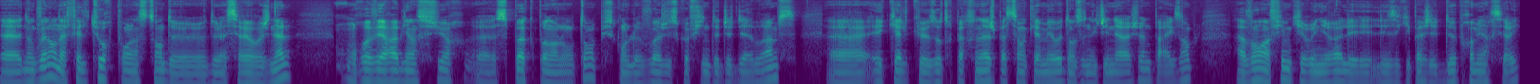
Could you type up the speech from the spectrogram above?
Euh, donc voilà, on a fait le tour pour l'instant de, de, la série originale. On reverra bien sûr Spock pendant longtemps, puisqu'on le voit jusqu'au film de J.J. Abrams, et quelques autres personnages passés en caméo dans The Next Generation par exemple, avant un film qui réunira les, les équipages des deux premières séries.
